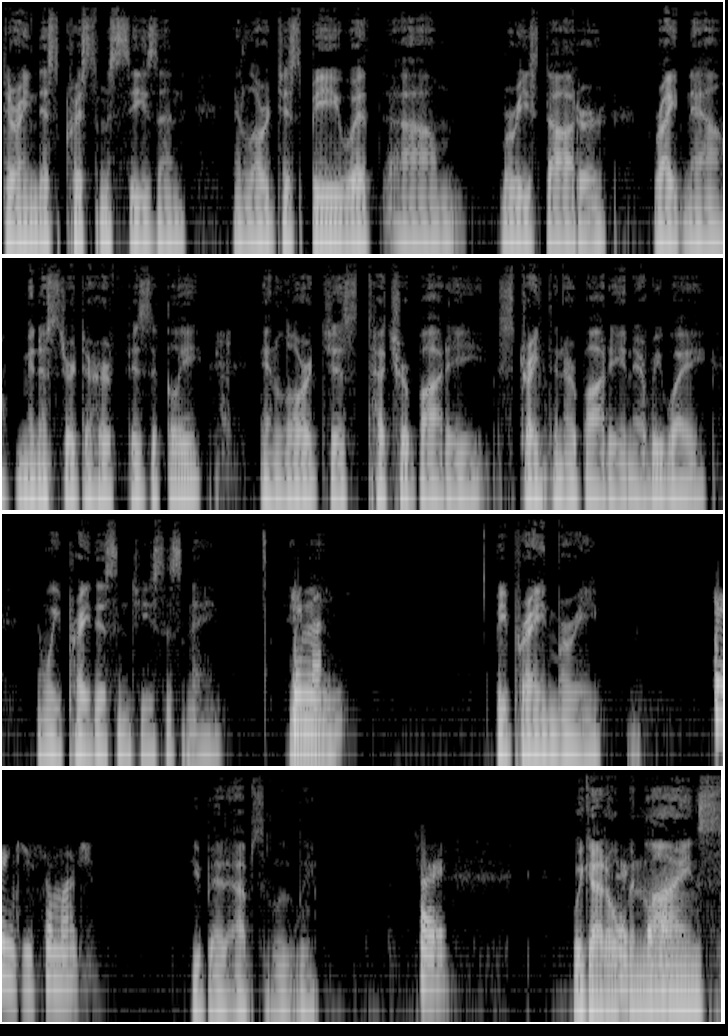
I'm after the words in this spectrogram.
during this Christmas season, and Lord, just be with um, Marie's daughter right now, minister to her physically and Lord, just touch her body, strengthen her body in every way. And we pray this in Jesus' name. Amen. Amen. Be praying, Marie. Thank you so much. You bet, absolutely. All right. We got open lines.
